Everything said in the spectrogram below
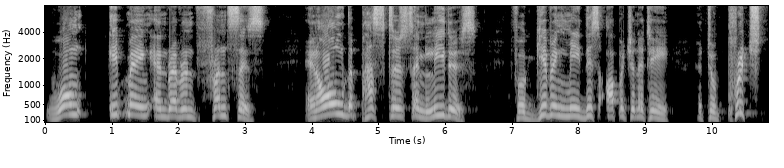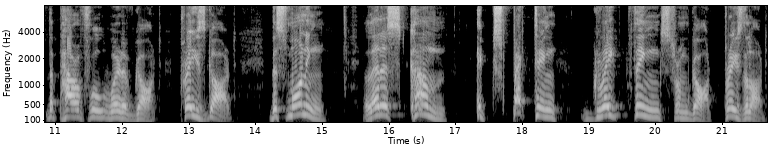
Wong Ipmeng and Reverend Francis, and all the pastors and leaders for giving me this opportunity to preach the powerful Word of God. Praise God. This morning, let us come expecting great things from God. Praise the Lord.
